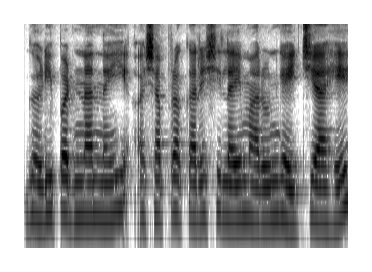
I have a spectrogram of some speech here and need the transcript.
घडी पडणार नाही अशा प्रकारे शिलाई मारून घ्यायची आहे.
